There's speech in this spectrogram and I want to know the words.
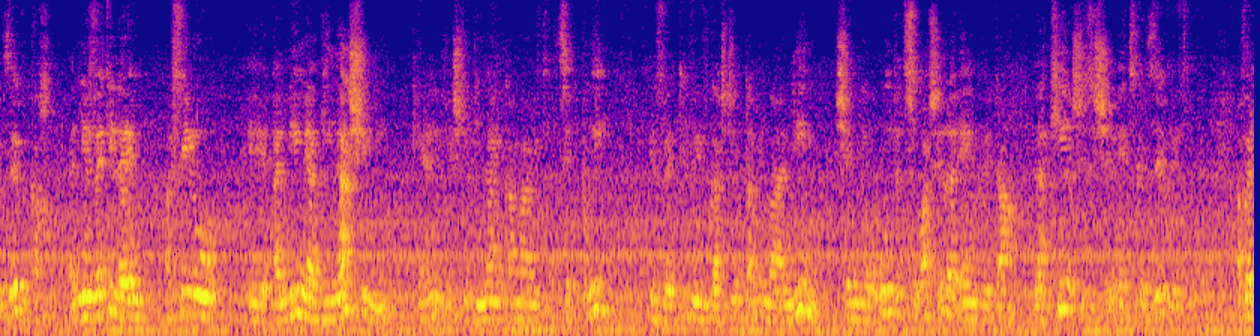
כזה וכך. אני הבאתי להם אפילו אה, עלים מהגינה שלי, כן? יש לי גינה עם כמה עצי פרי. הבאתי והפגשתי אותם עם העלים, שהם יראו את הצורה שלהם ואת ה... להכיר שזה של עץ כזה ועץ כזה. אבל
